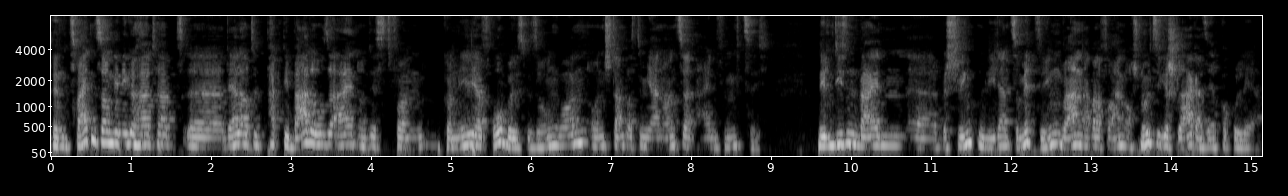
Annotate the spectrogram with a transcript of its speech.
Den zweiten Song, den ihr gehört habt, äh, der lautet Pack die Badehose ein und ist von Cornelia Frohbös gesungen worden und stammt aus dem Jahr 1951. Neben diesen beiden äh, beschwingten Liedern zum Mitsingen waren aber vor allem auch schnulzige Schlager sehr populär.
